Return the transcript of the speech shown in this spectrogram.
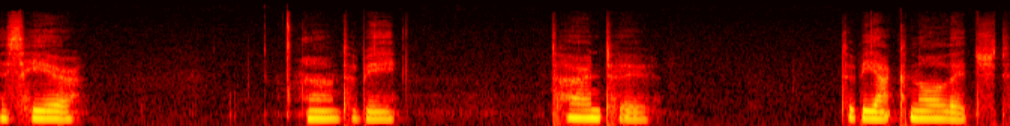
is here and to be turned to, to be acknowledged.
